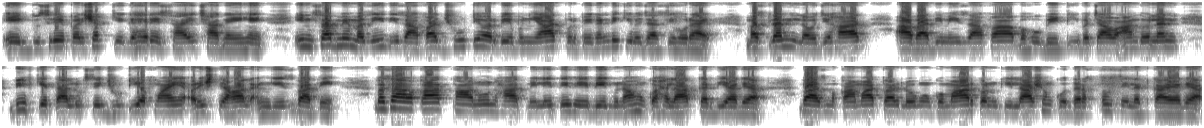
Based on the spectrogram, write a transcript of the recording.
ایک دوسرے پر شک کے گہرے سائے چھا گئے ہیں۔ ان سب میں مزید اضافہ جھوٹے اور بے بنیاد پرپیگنڈے کی وجہ سے ہو رہا ہے۔ مثلا لو جہاد، آبادی میں اضافہ، بہو بیٹی بچاؤ آندولن، بیف کے تعلق سے جھوٹی افواہیں اور اشتعال انگیز باتیں۔ بسا اوقات قانون ہاتھ میں لیتے ہوئے بے گناہوں کو ہلاک کر دیا گیا۔ بعض مقامات پر لوگوں کو مار کر ان کی لاشوں کو درختوں سے لٹکایا گیا۔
